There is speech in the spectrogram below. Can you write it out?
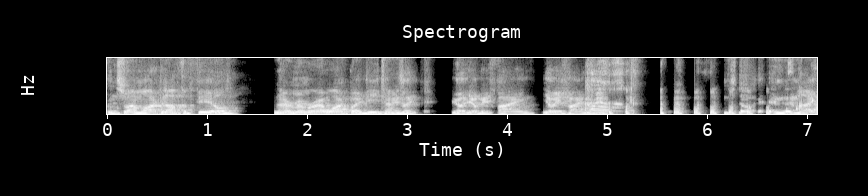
and so I'm walking off the field, and I remember I walked by Deti. He's like, "Yo, you'll be fine. You'll be fine." I mean, so, and then like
